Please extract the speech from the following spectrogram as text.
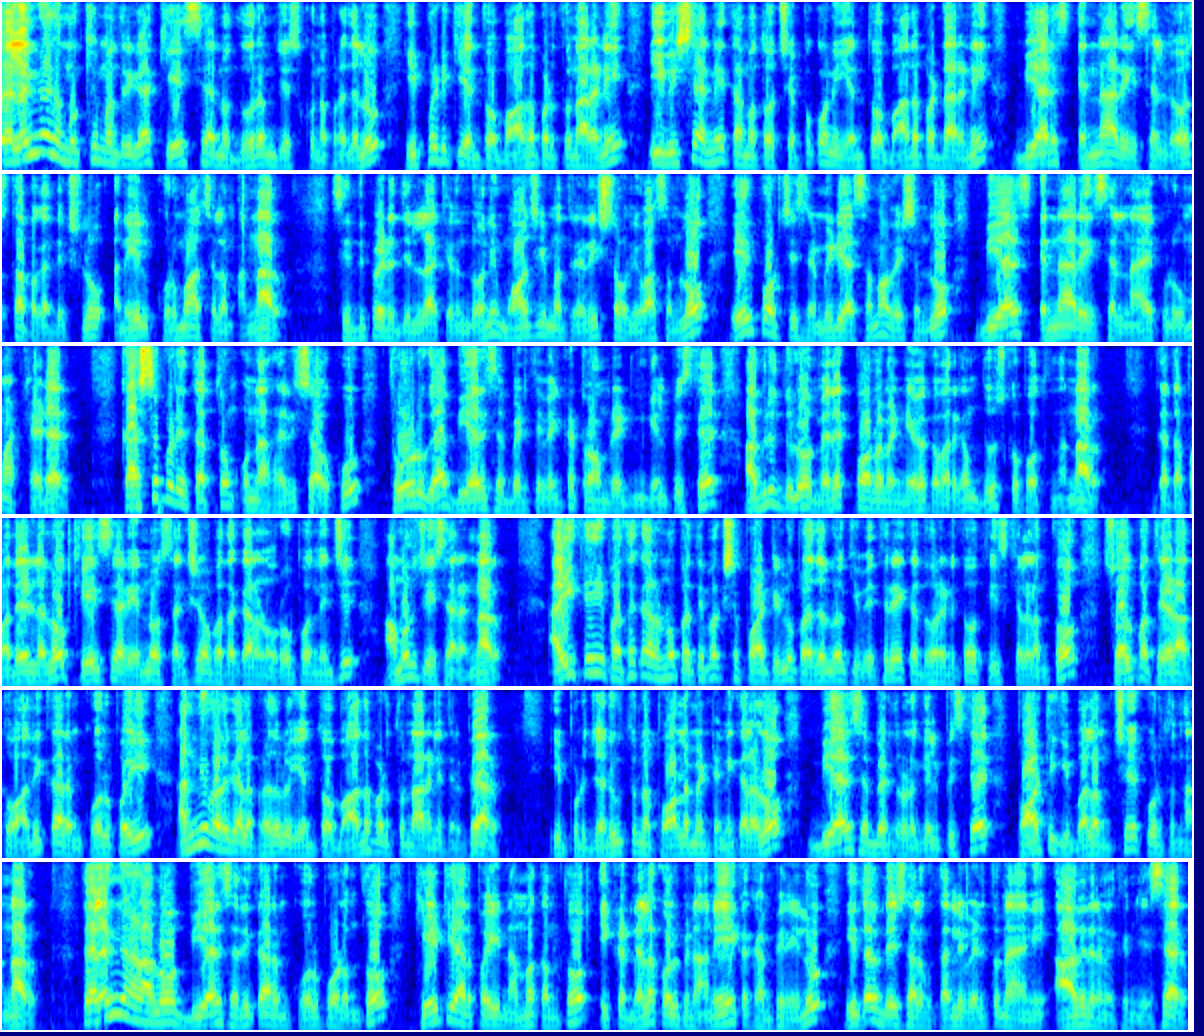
తెలంగాణ ముఖ్యమంత్రిగా కేసీఆర్ను దూరం చేసుకున్న ప్రజలు ఇప్పటికీ ఎంతో బాధపడుతున్నారని ఈ విషయాన్ని తమతో చెప్పుకొని ఎంతో బాధపడ్డారని బీఆర్ఎస్ ఎన్ఆర్ఈసెల్ వ్యవస్థాపక అధ్యక్షులు అనిల్ కుర్మాచలం అన్నారు. సిద్దిపేట జిల్లా కేంద్రంలోని మాజీ మంత్రి హరీష్ రావు నివాసంలో ఏర్పాటు చేసిన మీడియా సమావేశంలో బీఆర్ఎస్ ఎన్ఆర్ఐసెల్ నాయకులు మాట్లాడారు. కష్టపడే తత్వం ఉన్న హరీష్ రావుకు తోడుగా బీఆర్ఎస్ అభ్యర్థి వెంకట్రామరెడ్డిని గెలిపిస్తే అభివృద్ధిలో మెదక్ పార్లమెంట్ నియోజకవర్గం దూసుకుపోతుందన్నారు. గత పదేళ్ళలో కేసీఆర్ ఎన్నో సంక్షేమ పథకాలను రూపొందించి అమలు చేశారన్నారు. అయితే ఈ పథకాలను ప్రతిపక్ష పార్టీలు ప్రజల్లోకి వ్యతిరేక ధోరణితో తీసుకెళ్ళడంతో స్వల్ప తేడాతో అధికారం కోల్పోయి అన్ని వర్గాల ప్రజలు ఎంతో బాధపడుతున్నారని తెలిపారు. ఇప్పుడు జరుగుతున్న పార్లమెంట్ ఎన్నికలలో బీఆర్ఎస్ అభ్యర్థులను గెలిపిస్తే పార్టీకి బలం చేకూరుతుందన్నారు. తెలంగాణలో బీఆర్ఎస్ అధికారం కోల్పోవడంతో కేటీఆర్ పై నమ్మకంతో ఇక్కడ నెలకొల్పిన అనేక కంపెనీలు ఇతర దేశాలకు తరలి వెళుతున్నాయని ఆవేదన వ్యక్తం చేశారు.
